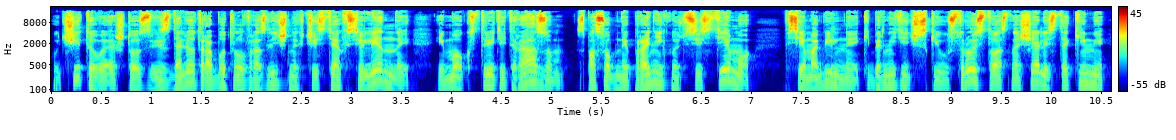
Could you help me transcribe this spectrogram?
Учитывая, что звездолет работал в различных частях Вселенной и мог встретить разум, способный проникнуть в систему, все мобильные кибернетические устройства оснащались такими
